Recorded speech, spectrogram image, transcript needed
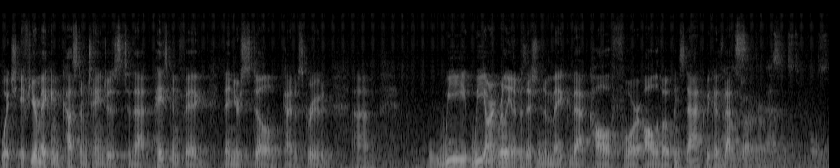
which if you're making custom changes to that paste config, then you're still kind of screwed. Um, we, we aren't really in a position to make that call for all of OpenStack because that's, going from Essex to Folsom,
